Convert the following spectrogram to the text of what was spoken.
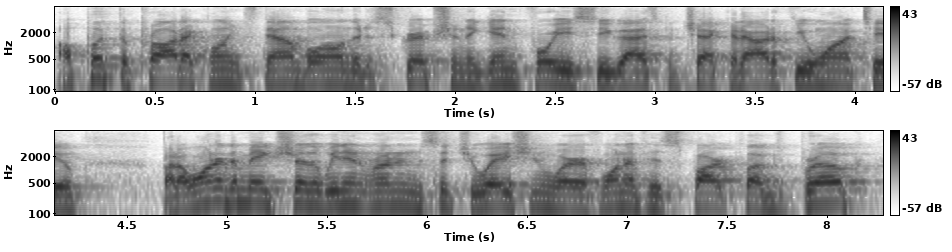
I'll put the product links down below in the description again for you so you guys can check it out if you want to. But I wanted to make sure that we didn't run into a situation where if one of his spark plugs broke,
